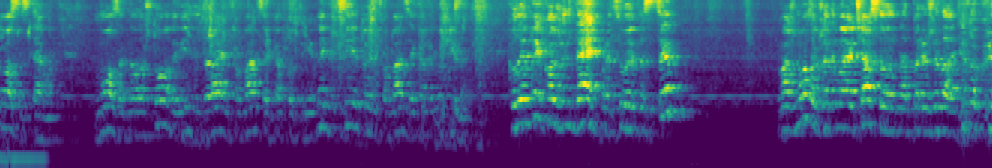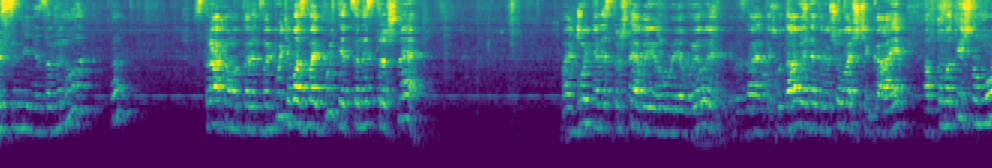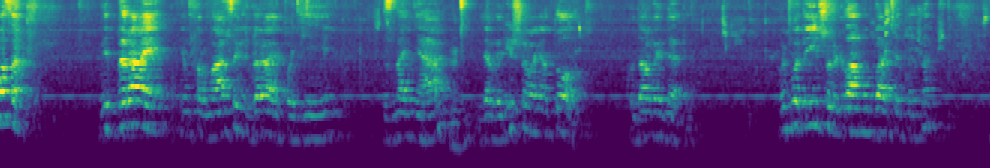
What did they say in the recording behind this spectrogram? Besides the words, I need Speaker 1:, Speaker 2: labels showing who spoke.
Speaker 1: позвонкова система. Мозок налаштований, він відбирає інформацію, яка потрібна, і відсіє ту інформацію, яка не потрібна. Коли ви кожен день працюєте з цим, ваш мозок вже не має часу на переживання, докори сумління за минуле. Страхами перед майбутнім. У вас майбутнє це не страшне. Майбутнє не страшне, ви його уявили, і ви знаєте, куди ви йдете, що вас чекає. Автоматично мозок відбирає інформацію, відбирає події, знання для вирішування того, куди ви йдете. Ви будете іншу рекламу бачити, так?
